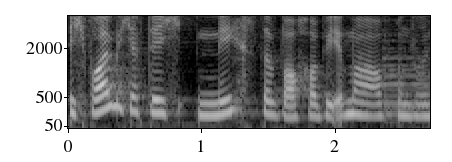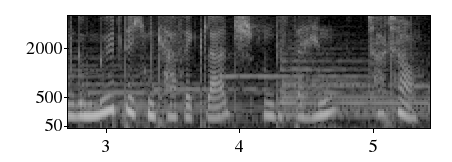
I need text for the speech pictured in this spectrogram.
ich freue mich auf dich nächste Woche, wie immer, auf unseren gemütlichen Kaffeeklatsch. Und bis dahin, ciao, ciao.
